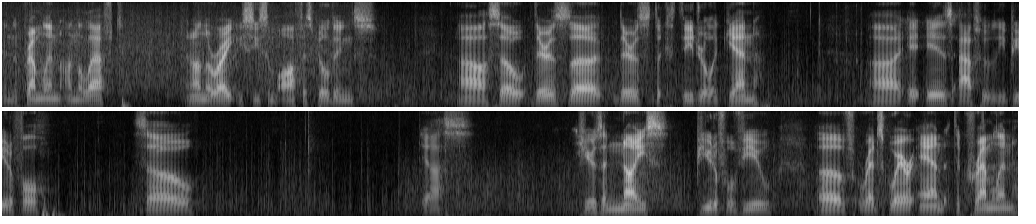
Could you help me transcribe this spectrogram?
in the Kremlin on the left, and on the right you see some office buildings. Uh, so there's the there's the cathedral again. Uh, it is absolutely beautiful. So yes, here's a nice, beautiful view of Red Square and the Kremlin.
